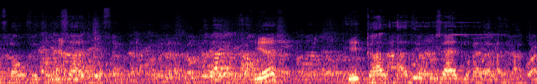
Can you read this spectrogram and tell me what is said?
مثله في كون الزائد هو الثاني في إيش؟ في قال هذه هو زائد لغير الإلحاق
